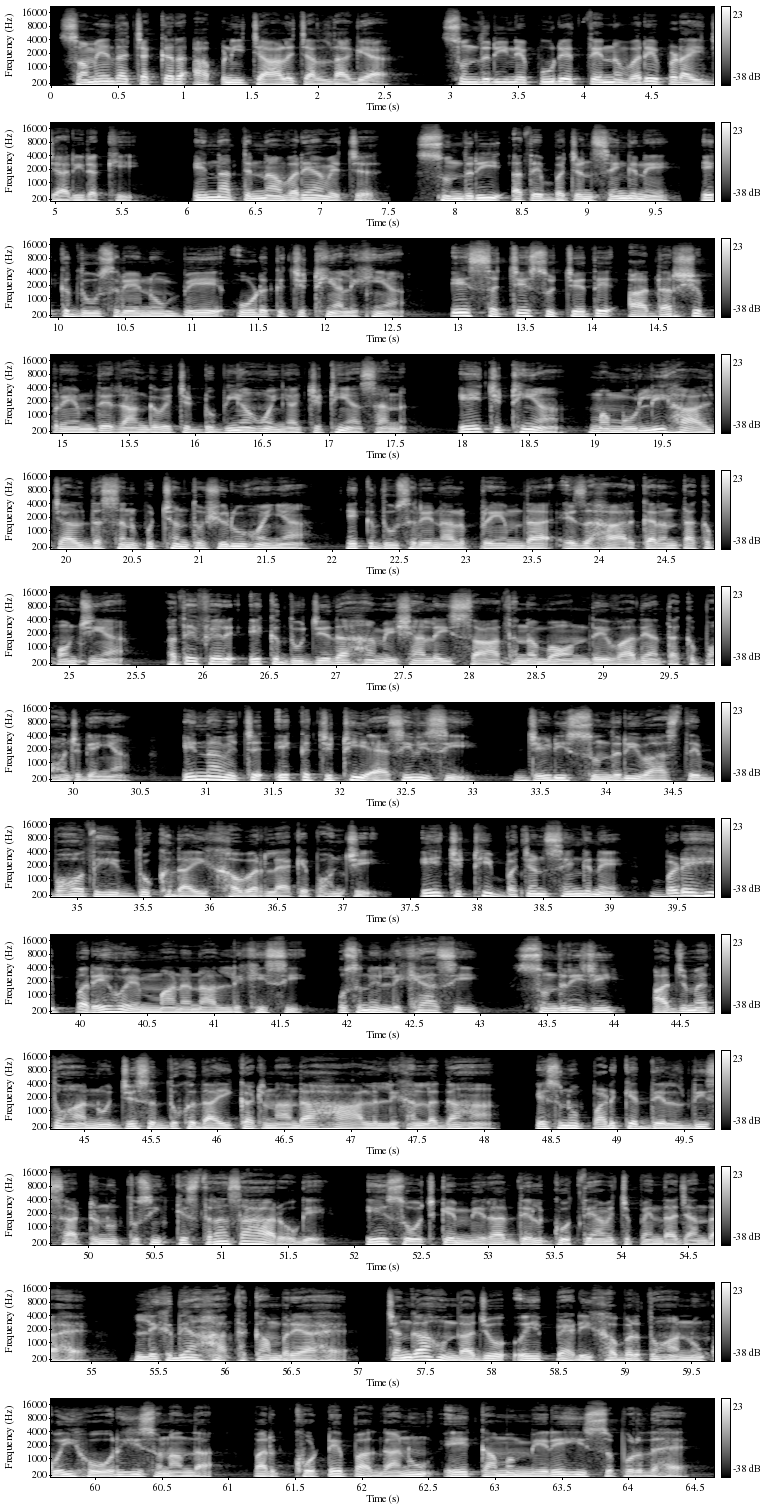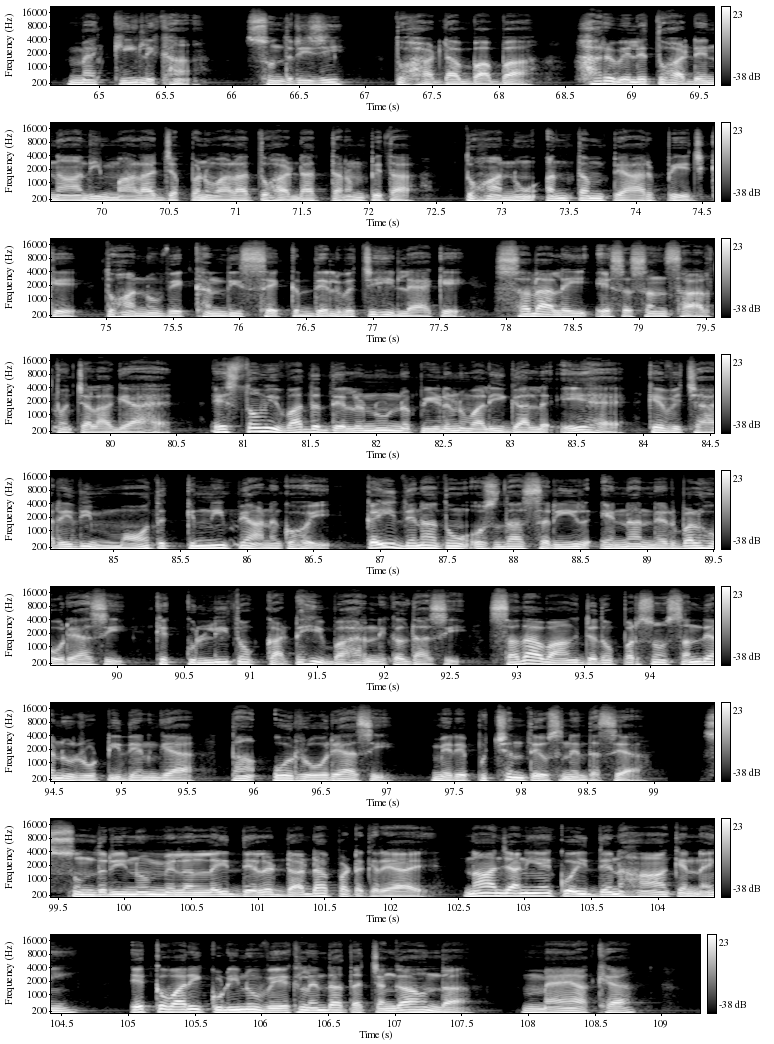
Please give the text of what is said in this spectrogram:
ਸਮੇਂ ਦਾ ਚੱਕਰ ਆਪਣੀ ਚਾਲ ਚੱਲਦਾ ਗਿਆ। ਸੁੰਦਰੀ ਨੇ ਪੂਰੇ 3 ਵਰੇ ਪੜ੍ਹਾਈ ਜਾਰੀ ਰੱਖੀ। ਇਹਨਾਂ ਤਿੰਨਾਂ ਵਰਿਆਂ ਵਿੱਚ ਸੁੰਦਰੀ ਅਤੇ ਬਚਨ ਸਿੰਘ ਨੇ ਇੱਕ ਦੂਸਰੇ ਨੂੰ ਬੇਓੜਕ ਚਿੱਠੀਆਂ ਲਿਖੀਆਂ। ਇਹ ਸੱਚੇ ਸੁੱਚੇ ਤੇ ਆਦਰਸ਼ ਪ੍ਰੇਮ ਦੇ ਰੰਗ ਵਿੱਚ ਡੁੱਬੀਆਂ ਹੋਈਆਂ ਚਿੱਠੀਆਂ ਸਨ। ਇਹ ਚਿੱਠੀਆਂ ਮਾਮੂਲੀ ਹਾਲਚਾਲ ਦੱਸਣ ਪੁੱਛਣ ਤੋਂ ਸ਼ੁਰੂ ਹੋਈਆਂ, ਇੱਕ ਦੂਸਰੇ ਨਾਲ ਪ੍ਰੇਮ ਦਾ ਇਜ਼ਹਾਰ ਕਰਨ ਤੱਕ ਪਹੁੰਚੀਆਂ ਅਤੇ ਫਿਰ ਇੱਕ ਦੂਜੇ ਦਾ ਹਮੇਸ਼ਾ ਲਈ ਸਾਥ ਨਿਭਾਉਣ ਦੇ ਵਾਅਦਿਆਂ ਤੱਕ ਪਹੁੰਚ ਗਈਆਂ। ਇਹਨਾਂ ਵਿੱਚ ਇੱਕ ਚਿੱਠੀ ਐਸੀ ਵੀ ਸੀ, ਜਿਹੜੀ ਸੁੰਦਰੀ ਵਾਸਤੇ ਬਹੁਤ ਹੀ ਦੁਖਦਾਈ ਖਬਰ ਲੈ ਕੇ ਪਹੁੰਚੀ। ਇਹ ਚਿੱਠੀ ਬਚਨ ਸਿੰਘ ਨੇ ਬੜੇ ਹੀ ਭਰੇ ਹੋਏ ਮਨ ਨਾਲ ਲਿਖੀ ਸੀ। ਉਸਨੇ ਲਿਖਿਆ ਸੀ, ਸੁੰਦਰੀ ਜੀ ਅੱਜ ਮੈਂ ਤੁਹਾਨੂੰ ਜਿਸ ਦੁਖਦਾਈ ਘਟਨਾ ਦਾ ਹਾਲ ਲਿਖਣ ਲੱਗਾ ਹਾਂ, ਇਸ ਨੂੰ ਪੜ੍ਹ ਕੇ ਦਿਲ ਦੀ ਸੱਟ ਨੂੰ ਤੁਸੀਂ ਕਿਸ ਤਰ੍ਹਾਂ ਸਹਾਰੋਗੇ, ਇਹ ਸੋਚ ਕੇ ਮੇਰਾ ਦਿਲ ਗੋਤਿਆਂ ਵਿੱਚ ਪੈਂਦਾ ਜਾਂਦਾ ਹੈ। ਲਿਖਦਿਆਂ ਹੱਥ ਕੰਬ ਰਿਹਾ ਹੈ। ਚੰਗਾ ਹੁੰਦਾ ਜੋ ਇਹ ਭੈੜੀ ਖਬਰ ਤੁਹਾਨੂੰ ਕੋਈ ਹੋਰ ਹੀ ਸੁਣਾਉਂਦਾ, ਪਰ ਖੋਟੇ ਭਾਗਾਂ ਨੂੰ ਇਹ ਕੰਮ ਮੇਰੇ ਹੀ ਸਪੁਰਦ ਹੈ। ਮੈਂ ਕੀ ਲਿਖਾਂ? ਸੁੰਦਰੀ ਜੀ, ਤੁਹਾਡਾ ਬਾਬਾ ਹਰ ਵੇਲੇ ਤੁਹਾਡੇ ਨਾਂ ਦੀ ਮਾਲਾ ਜਪਣ ਵਾਲਾ ਤੁਹਾਡਾ ਧਰਮ ਪਿਤਾ ਤੁਹਾਨੂੰ ਅੰਤਮ ਪਿਆਰ ਭੇਜ ਕੇ, ਤੁਹਾਨੂੰ ਵੇਖਣ ਦੀ ਸਿੱਖ ਦਿਲ ਵਿੱਚ ਹੀ ਲੈ ਕੇ ਸਦਾ ਲਈ ਇਸ ਸੰਸਾਰ ਤੋਂ ਚਲਾ ਗਿਆ ਹੈ। ਇਸ ਤੋਂ ਵੀ ਵੱਧ ਦਿਲ ਨੂੰ ਨਪੀੜਨ ਵਾਲੀ ਗੱਲ ਇਹ ਹੈ ਕਿ ਵਿਚਾਰੇ ਦੀ ਮੌਤ ਕਿੰਨੀ ਭਿਆਨਕ ਹੋਈ। ਕਈ ਦਿਨਾਂ ਤੋਂ ਉਸ ਦਾ ਸਰੀਰ ਇੰਨਾ ਨਿਰਬਲ ਹੋ ਰਿਹਾ ਸੀ ਕਿ ਕੁੱਲੀ ਤੋਂ ਘੱਟ ਹੀ ਬਾਹਰ ਨਿਕਲਦਾ ਸੀ। ਸਦਾ ਵਾਂਗ ਜਦੋਂ ਪਰਸੋਂ ਸੰਧਿਆ ਨੂੰ ਰੋਟੀ ਦੇਣ ਗਿਆ, ਤਾਂ ਉਹ ਰੋ ਰਿਹਾ ਸੀ। ਮੇਰੇ ਪੁੱਛਣ ਤੇ ਉਸਨੇ ਦੱਸਿਆ, ਸੁੰਦਰੀ ਨੂੰ ਮਿਲਣ ਲਈ ਦਿਲ ਡਾਢਾ ਭਟਕ ਰਿਹਾ ਏ। ਨਾ ਜਾਣੀਏ ਕੋਈ ਦਿਨ ਹਾਂ ਕਿ ਨਹੀਂ। ਇੱਕ ਵਾਰੀ ਕੁੜੀ ਨੂੰ ਵੇਖ ਲੈਂਦਾ ਤਾਂ ਚੰਗਾ ਹੁੰਦਾ। ਮੈਂ ਆਖਿਆ,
